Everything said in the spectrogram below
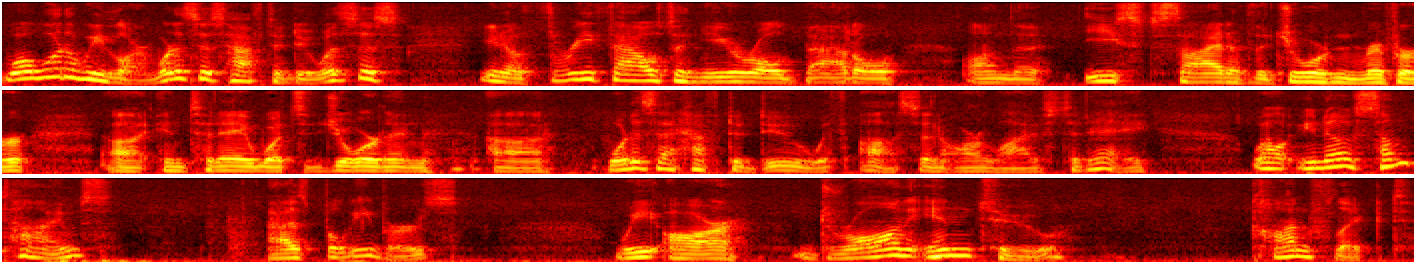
Well, what do we learn? What does this have to do? What's this, you know, 3,000 year old battle on the east side of the Jordan River uh, in today, what's Jordan? Uh, what does that have to do with us in our lives today? Well, you know, sometimes as believers, we are drawn into conflict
